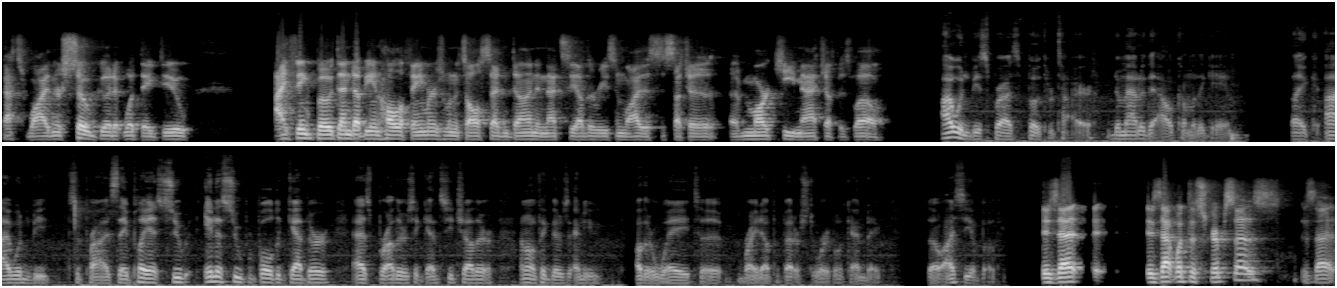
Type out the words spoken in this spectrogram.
that's why they're so good at what they do. I think both end up being Hall of Famers when it's all said and done, and that's the other reason why this is such a, a marquee matchup as well. I wouldn't be surprised if both retire, no matter the outcome of the game. Like I wouldn't be surprised. They play a super in a Super Bowl together as brothers against each other. I don't think there's any other way to write up a better storybook ending. So I see them both. Is that is that what the script says? Is that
